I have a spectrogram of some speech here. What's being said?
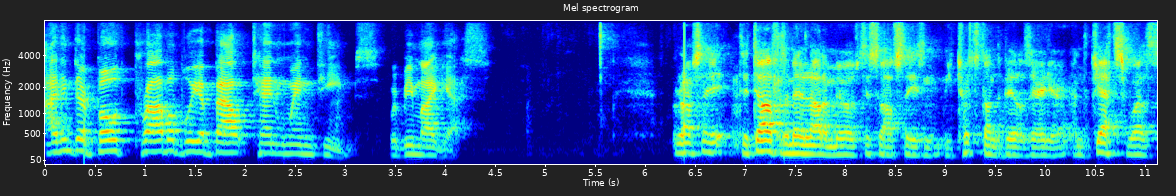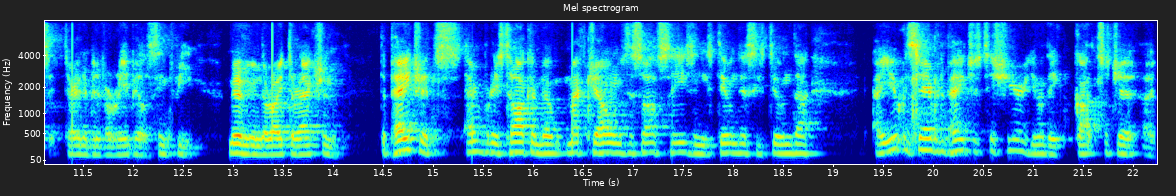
I think they're both probably about 10 win teams, would be my guess. Rob, the Dolphins have made a lot of moves this offseason. We touched on the Bills earlier, and the Jets, well, they're in a bit of a rebuild, seem to be moving in the right direction. The Patriots, everybody's talking about Mac Jones this offseason. He's doing this, he's doing that. Are you concerned for the Patriots this year? You know, they got such a, a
